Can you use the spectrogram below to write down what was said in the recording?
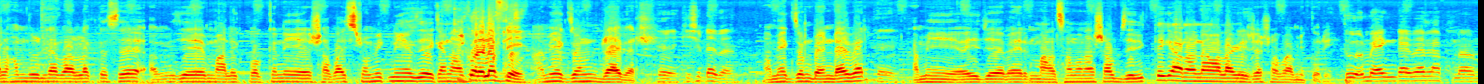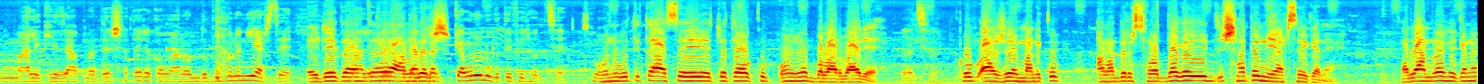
আলহামদুলিল্লাহ ভালো লাগতেছে। আমি যে মালিক পক্ষে নিয়ে সবাই শ্রমিক নিয়ে যে এখানে কি আসি- করেন আপনি আমি একজন ড্রাইভার হ্যাঁ কিসের ড্রাইভার আমি একজন ব্যান্ড ড্রাইভার আমি এই যে মাল সামানা সব যেদিক থেকে আনা নেওয়া লাগে এটা সব আমি করি। তো ম্যাং ড্রাইভার আপনার মালিক যে আপনাদের সাথে এরকম আনন্দ ভুবনে নিয়ে আসছে এটাই তো আমাদের কেমন অনুভূতি ফিল হচ্ছে? অনুভূতি তো আছে এটা তো খুব বলার বাইরে। আচ্ছা। খুব আসে মানে খুব আমাদের শ্রদ্ধাকে সাথে নিয়ে আসছে এখানে। তাহলে আমরা এখানে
